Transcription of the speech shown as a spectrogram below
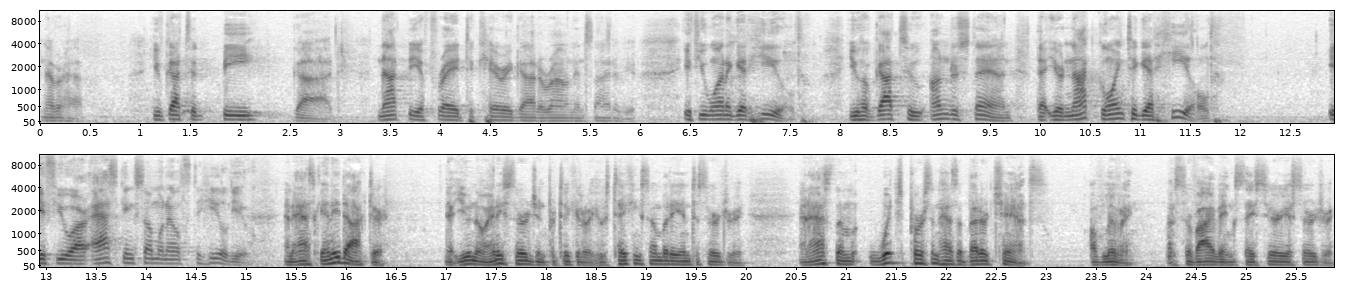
Never have. You've got to be God, not be afraid to carry God around inside of you. If you want to get healed, you have got to understand that you're not going to get healed if you are asking someone else to heal you. And ask any doctor that you know, any surgeon particularly, who's taking somebody into surgery, and ask them which person has a better chance of living of surviving, say, serious surgery?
